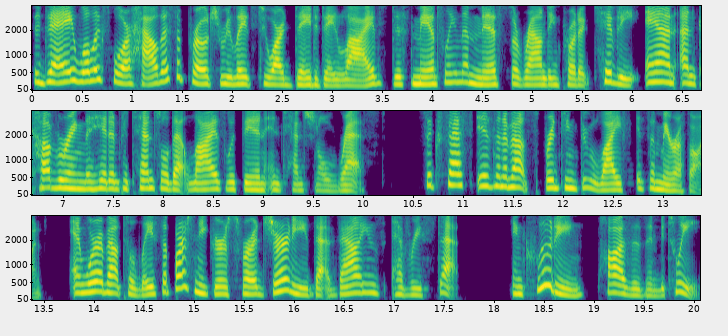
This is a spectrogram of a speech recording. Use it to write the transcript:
Today, we'll explore how this approach relates to our day to day lives, dismantling the myths surrounding productivity and uncovering the hidden potential that lies within intentional rest. Success isn't about sprinting through life, it's a marathon. And we're about to lace up our sneakers for a journey that values every step including pauses in between.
